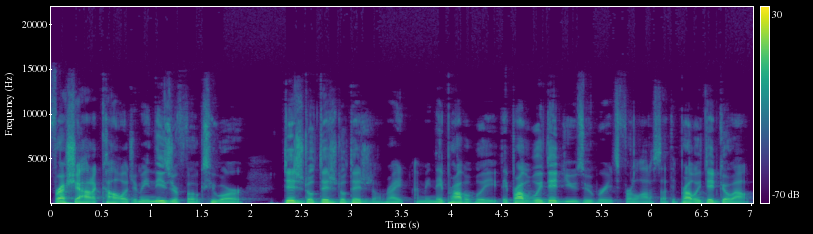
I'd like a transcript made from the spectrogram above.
fresh out of college. I mean these are folks who are digital digital digital right? I mean they probably they probably did use uber eats for a lot of stuff. They probably did go out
